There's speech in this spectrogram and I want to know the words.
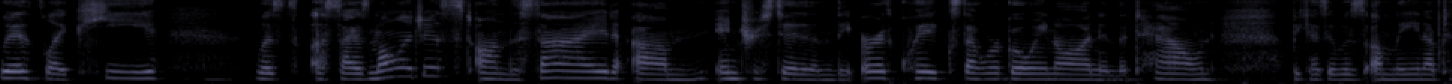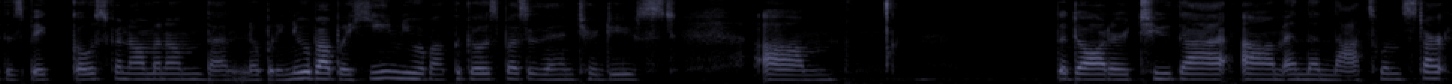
with. Like, he was a seismologist on the side, um, interested in the earthquakes that were going on in the town because it was um, leading up to this big ghost phenomenon that nobody knew about, but he knew about the Ghostbusters and introduced um, the daughter to that. Um, and then that's when start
